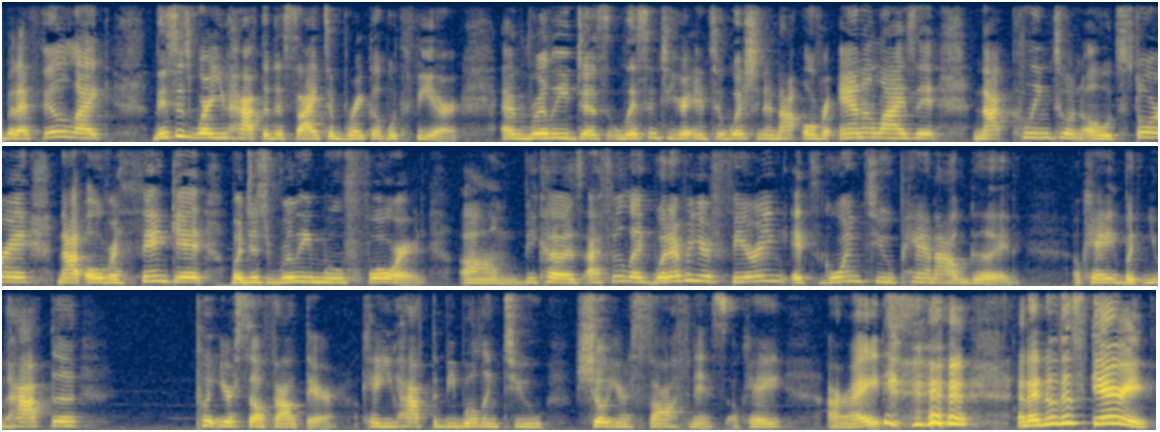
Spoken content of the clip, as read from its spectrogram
But I feel like this is where you have to decide to break up with fear and really just listen to your intuition and not overanalyze it, not cling to an old story, not overthink it, but just really move forward. Um, because I feel like whatever you're fearing, it's going to pan out good. Okay. But you have to put yourself out there. Okay. You have to be willing to show your softness. Okay. All right. and I know this is scary,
